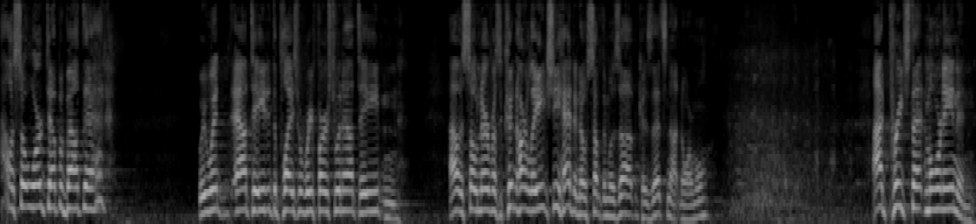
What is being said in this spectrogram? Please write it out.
I was so worked up about that we went out to eat at the place where we first went out to eat, and I was so nervous I couldn't hardly eat. She had to know something was up because that's not normal. I'd preached that morning and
